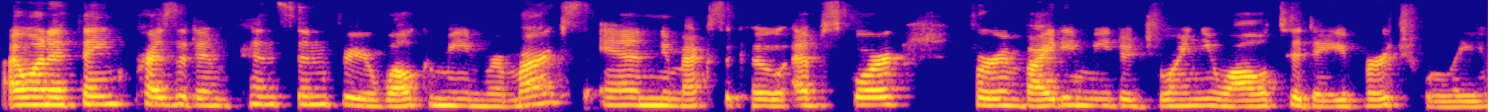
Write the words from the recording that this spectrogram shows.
I want to thank President Pinson for your welcoming remarks and New Mexico EPSCoR for inviting me to join you all today virtually.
